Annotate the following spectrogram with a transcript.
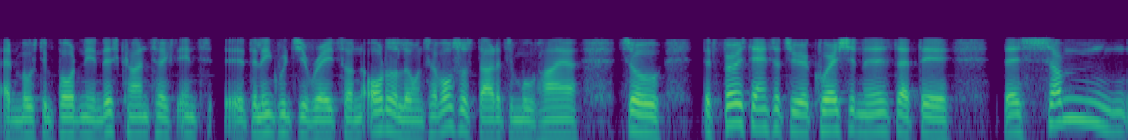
And most importantly, in this context, uh, delinquency rates on auto loans have also started to move higher. So the first answer to your question is that the, there's some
